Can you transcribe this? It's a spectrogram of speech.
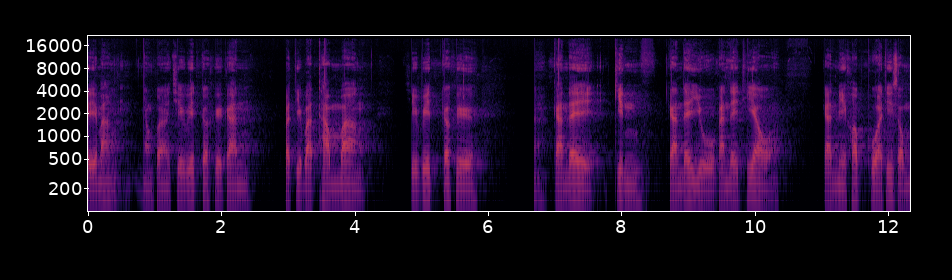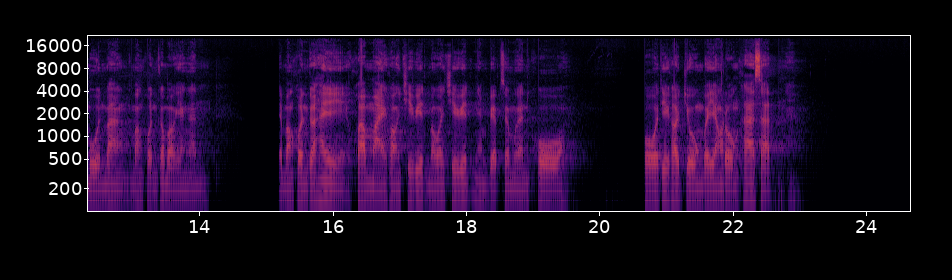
ย ๆ บ้าง บางคนชีวิตก็คือการปฏิบัติธรรมบ้าง ชีวิตก็คือการได้กิน การได้อยู่ การได้เที่ยว การมีครอบครัวที่สมบูรณ์บ้าง บางคนก็บอกอย่างนั้น แต่บางคนก็ให้ความหมายของชีวิตมาว่าชีวิตเนี่ยเปรียบเสมือนโค โคที่เขาจูงไปยังโรงฆ่าสัตว์ โค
